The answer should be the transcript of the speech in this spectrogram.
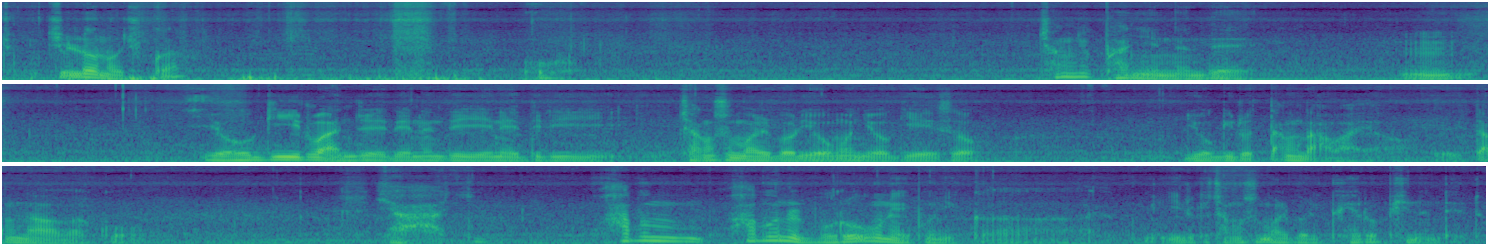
좀 찔러 넣어줄까? 오. 착륙판이 있는데 음, 여기로 앉아야 되는데 얘네들이 장수 말벌이 오면 여기에서 여기로 딱 나와요. 여기 딱 나와갖고 야 화분 화분을 물어오네 보니까 이렇게 장수 말벌이 괴롭히는데도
